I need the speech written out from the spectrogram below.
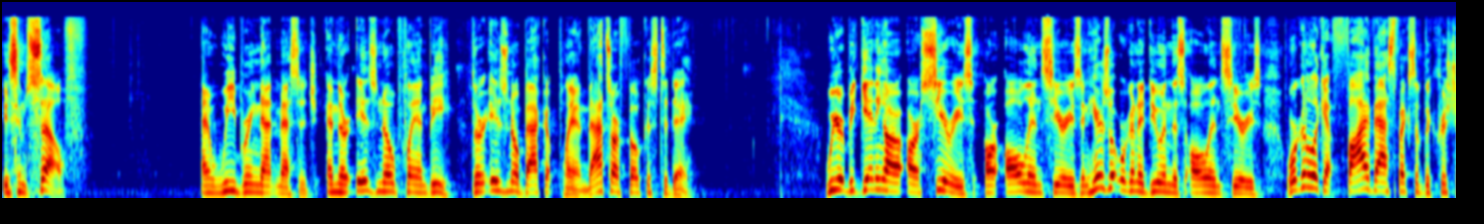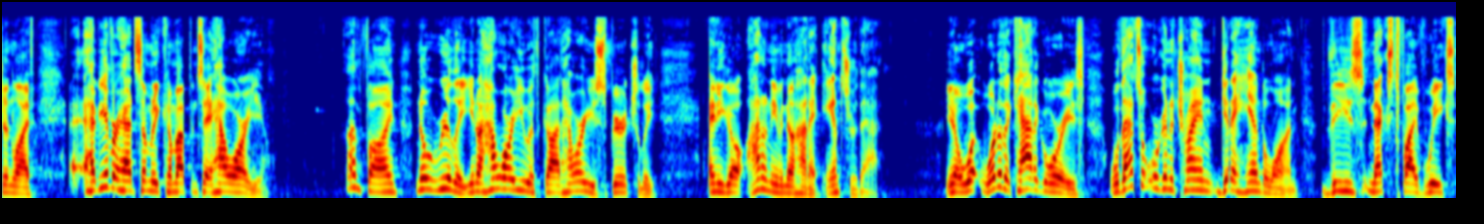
is himself. And we bring that message. And there is no plan B. There is no backup plan. That's our focus today. We are beginning our, our series, our All In series. And here's what we're going to do in this All In series we're going to look at five aspects of the Christian life. Have you ever had somebody come up and say, How are you? I'm fine. No, really. You know, how are you with God? How are you spiritually? And you go, I don't even know how to answer that. You know, what, what are the categories? Well, that's what we're going to try and get a handle on these next five weeks.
